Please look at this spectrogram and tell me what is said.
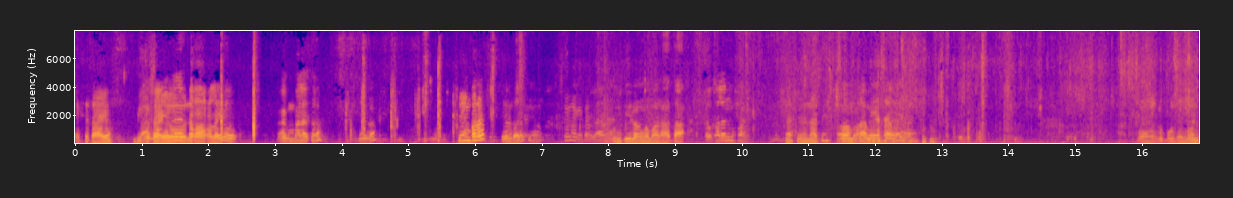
extra tayo. Hindi pa Bagong tayo balat. nakakalayo. Bagong balat to? Yan oh. Yan yung balat. Yung balat. Wala na. Kunti lang naman ata. Kalkalan mo pa. Ha, tingnan natin. Oo, oh, baka may asawa yun. Wala naglupusan nun.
